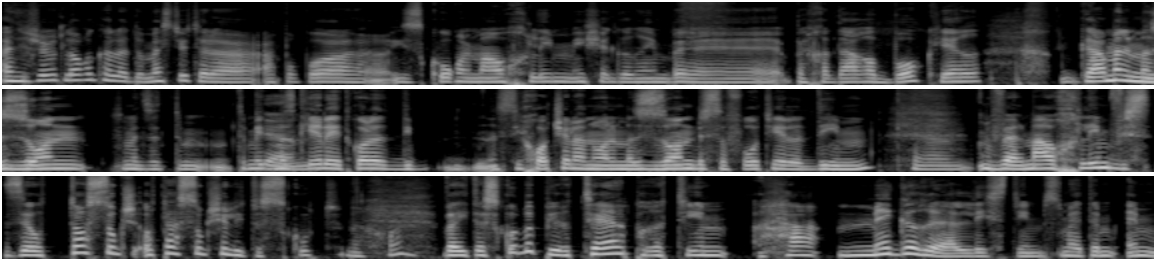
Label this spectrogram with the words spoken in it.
אני חושבת לא רק על הדומסטיות, אלא אפרופו האזכור על מה אוכלים מי שגרים ב- בחדר הבוקר, גם על מזון, זאת אומרת, זה ת- תמיד כן. מזכיר לי את כל הדיב- השיחות שלנו על מזון בספרות ילדים, כן, ועל מה אוכלים, וזה אותו סוג, אותה סוג של התעסקות. נכון. וההתעסקות בפרטי הפרטים המגה ריאליסטיים, זאת אומרת, הם, הם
